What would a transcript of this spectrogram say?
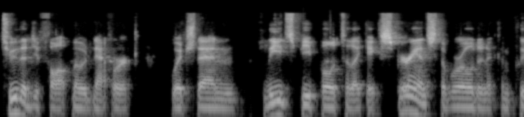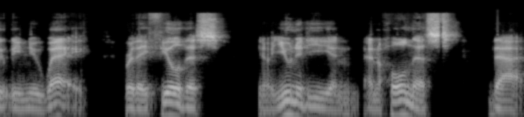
to the default mode network which then leads people to like experience the world in a completely new way where they feel this you know unity and and wholeness that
